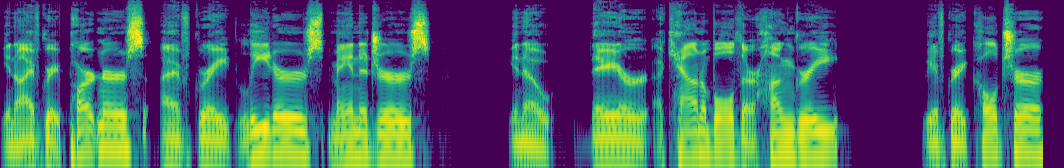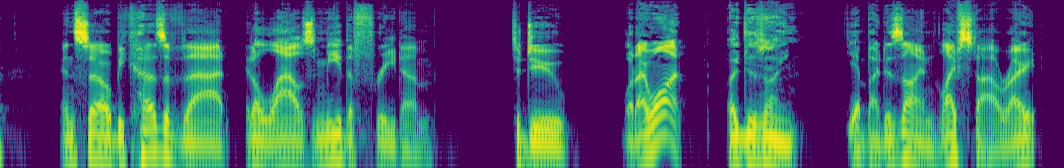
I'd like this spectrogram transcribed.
you know, I have great partners, I have great leaders, managers, you know, they're accountable, they're hungry, we have great culture. And so because of that, it allows me the freedom to do what I want. By design. Yeah, by design, lifestyle, right?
